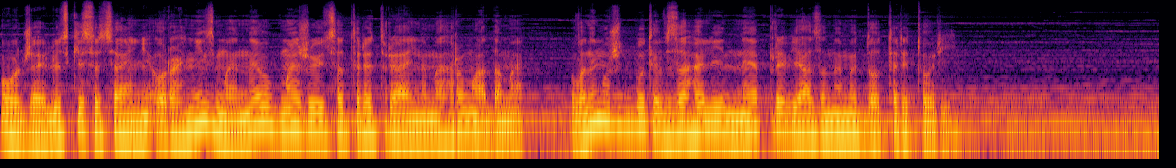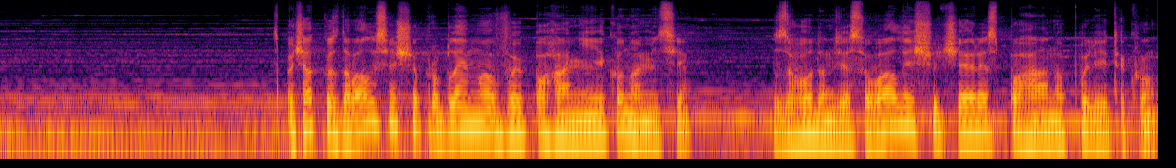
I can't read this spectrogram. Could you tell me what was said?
Отже, людські соціальні організми не обмежуються територіальними громадами, вони можуть бути взагалі не прив'язаними до територій. Спочатку здавалося, що проблема в поганій економіці. Згодом з'ясували, що через погану політику.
